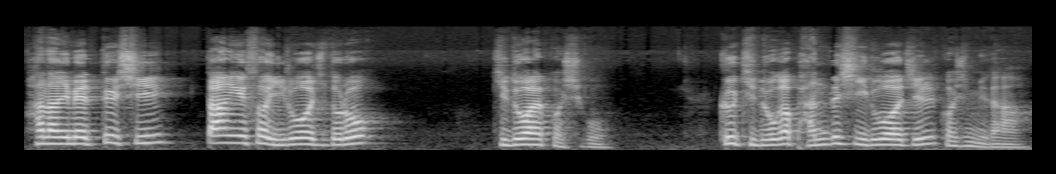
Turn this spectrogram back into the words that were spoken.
하나님의 뜻이 땅에서 이루어지도록 기도할 것이고 그 기도가 반드시 이루어질 것입니다.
